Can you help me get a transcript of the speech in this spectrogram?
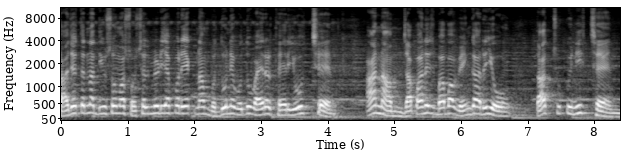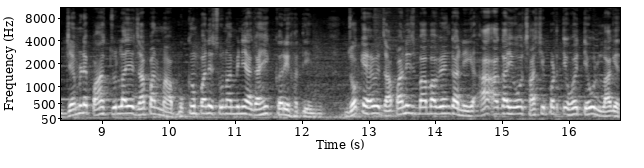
તાજેતરના દિવસોમાં સોશિયલ મીડિયા પર એક નામ વધુને વધુ વાયરલ થઈ રહ્યું છે. આ નામ જાપાનીઝ બાબા વેંગા રિયો છે. જેમણે પાંચ જુલાઈએ જાપાનમાં ભૂકંપ અને સુનામીની આગાહી કરી હતી. જોકે હવે જાપાનીઝ બાબા વેંગાની આ આગાહીઓ સાચી પડતી હોય તેવું લાગે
